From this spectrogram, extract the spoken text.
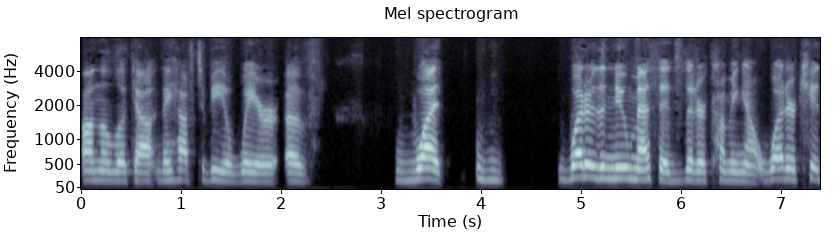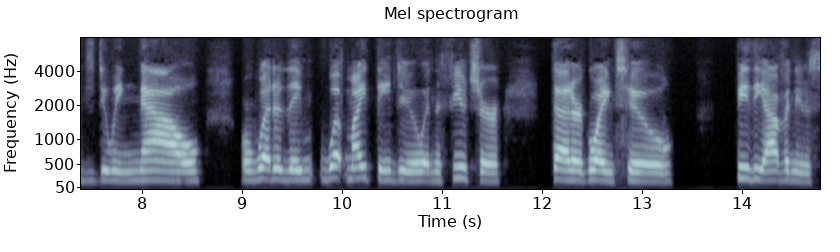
on the lookout. They have to be aware of what what are the new methods that are coming out? What are kids doing now or what are they what might they do in the future that are going to be the avenues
